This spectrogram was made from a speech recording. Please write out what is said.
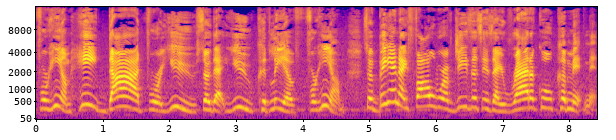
for him. He died for you so that you could live for him. So being a follower of Jesus is a radical commitment.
